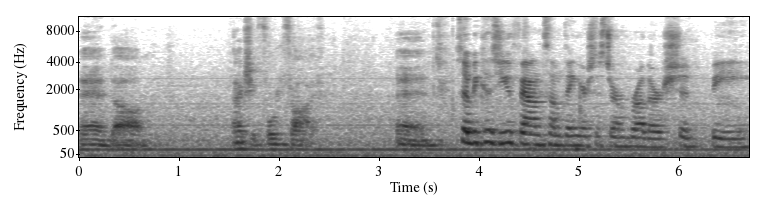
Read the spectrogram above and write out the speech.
and um, actually forty five, and So because you found something, your sister and brother should be.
